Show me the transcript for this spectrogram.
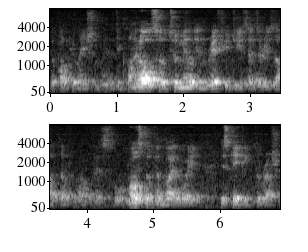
the population has declined, also 2 million refugees as a result of, of this war. Most of them, by the way, escaping to Russia.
